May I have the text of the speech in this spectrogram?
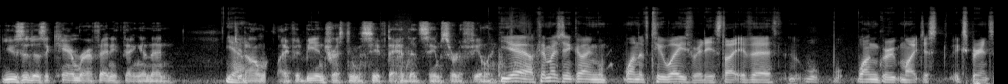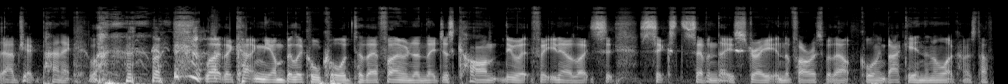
use it as a camera if anything, and then yeah. get on with life. It'd be interesting to see if they had that same sort of feeling. Yeah, I can imagine it going one of two ways. Really, it's like if one group might just experience abject panic, like, they're cutting the umbilical cord to their phone and they just can't do it for you know like six, seven days straight in the forest without calling back in and all that kind of stuff.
